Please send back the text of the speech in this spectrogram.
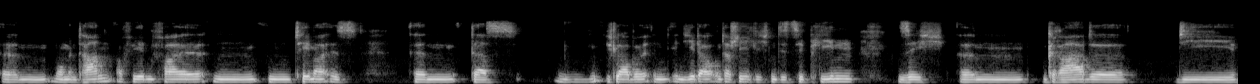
ähm, momentan auf jeden Fall ein, ein Thema ist, ähm, dass ich glaube, in, in jeder unterschiedlichen Disziplin sich ähm, gerade die,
